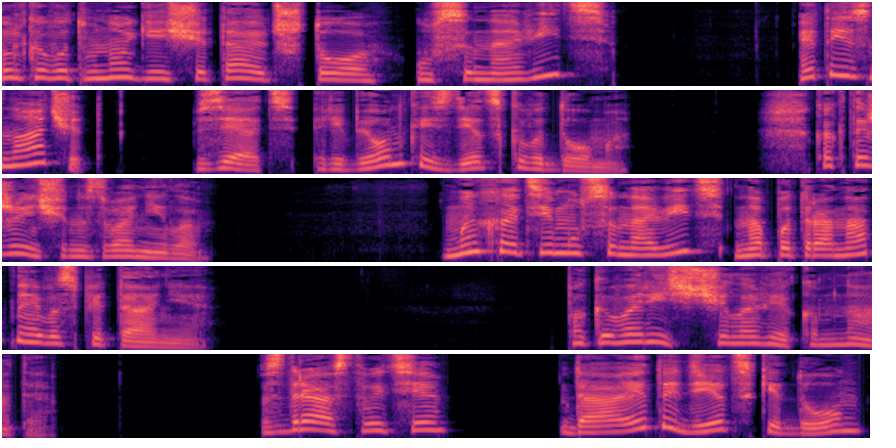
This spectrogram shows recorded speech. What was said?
Только вот многие считают, что усыновить — это и значит взять ребенка из детского дома. Как-то женщина звонила. Мы хотим усыновить на патронатное воспитание. Поговорить с человеком надо. Здравствуйте. Да, это детский дом.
